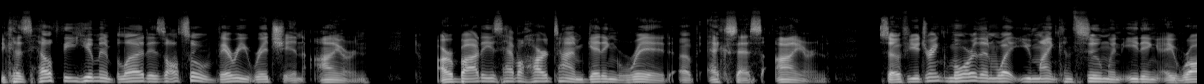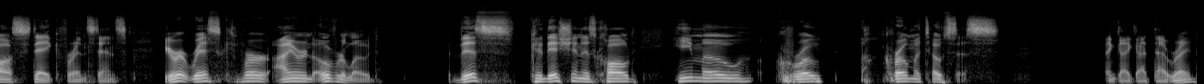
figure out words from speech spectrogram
because healthy human blood is also very rich in iron. Our bodies have a hard time getting rid of excess iron. So if you drink more than what you might consume when eating a raw steak, for instance, you're at risk for iron overload. This condition is called hemochromatosis. I think I got that right.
